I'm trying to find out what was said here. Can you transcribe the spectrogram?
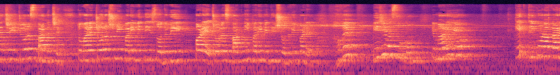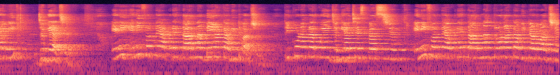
જે છે એ ચોરસ બાગ છે. તો મારે ચોરસની પરિમિતિ શોધવી પડે. ચોરસ બાગની પરિમિતિ શોધવી પડે. હવે બીજી વસ્તુ કહું કે માની લો કે એક ત્રિકોણાકાર એવી જગ્યા છે એની એની ફરતે આપણે તારના બે છે. ત્રિકોણાકાર કોઈ જગ્યા છે, સ્પેસ છે, એની ફરતે આપણે તારના ત્રણ આંટા વીંટાળવા છે.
